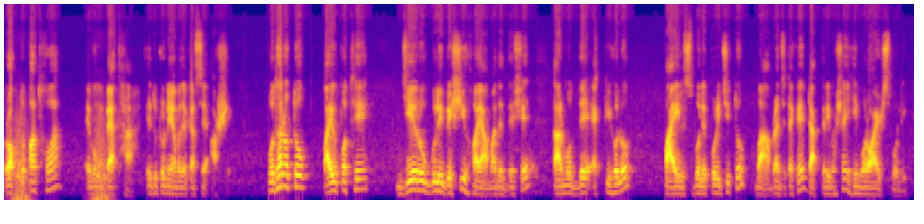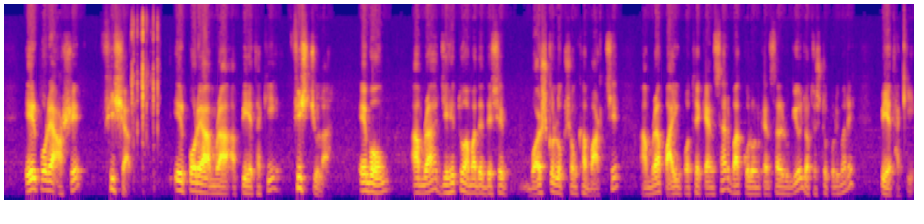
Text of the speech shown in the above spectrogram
রক্তপাত হওয়া এবং ব্যথা। এ দুটো নিয়ে আমাদের কাছে আসে। প্রধানত বায়ুপথে যে রোগগুলি বেশি হয় আমাদের দেশে, তার মধ্যে একটি হলো পাইলস বলে পরিচিত বা আমরা যেটাকে ডাক্তারি ভাষায় হিমোরয়েডস বলি। এরপরে আসে ফিশার। এরপরে আমরা পেয়ে থাকি ফিসচুলা এবং আমরা যেহেতু আমাদের দেশে বয়স্ক লোক সংখ্যা বাড়ছে, আমরা পায়ুপথে ক্যান্সার বা কোলন ক্যান্সারের রোগীও যথেষ্ট পরিমাণে পেয়ে থাকি।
